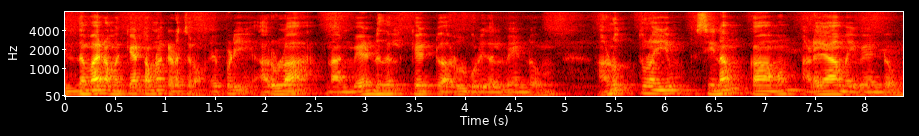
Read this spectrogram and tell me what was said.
இந்த மாதிரி நம்ம கேட்டோம்னா கிடச்சிரும். எப்படி? அருளா நான் வேண்டுதல் கேட்டு அருள் புரிதல் வேண்டும். அணுத்துணையும் சினம் காமம் அடையாமை வேண்டும்.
